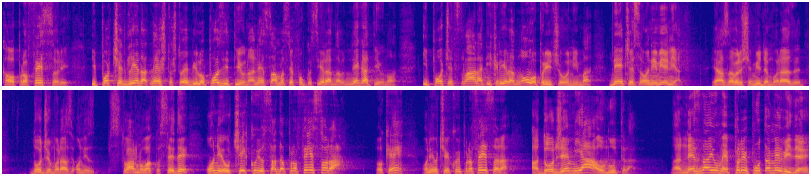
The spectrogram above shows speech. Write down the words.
kao profesori i početi gledati nešto što je bilo pozitivno, a ne samo se fokusirati na negativno i početi stvarati i kreirati novu priču o njima, neće se oni mijenjati. Ja završim, idemo razred, dođemo razred, oni stvarno ovako sede, oni očekuju sada profesora, ok? Oni očekuju profesora, a dođem ja unutra. A ne znaju me, prvi puta me vide,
